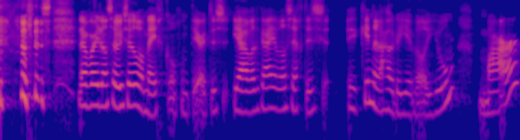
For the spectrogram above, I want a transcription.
dus daar word je dan sowieso wel mee geconfronteerd. Dus ja, wat Gaia wel zegt is... eh, kinderen houden je wel jong, maar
